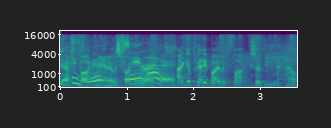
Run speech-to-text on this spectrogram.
yeah, can fuck, do it. man. It was fucking Say it great. louder. I get paid by the fuck, so if you can help.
